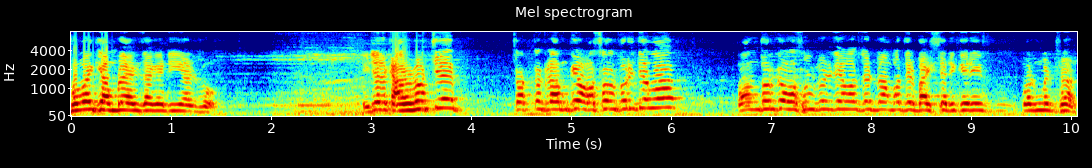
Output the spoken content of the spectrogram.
সবাইকে আমরা এক জায়গায় নিয়ে আসব। এটার কারণ হচ্ছে চট্টগ্রামকে অসল করে দেওয়া, বন্দরকে অসল করে দেওয়ার জন্য আমাদের বাইশ তারিখের এই কনভেনশন।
